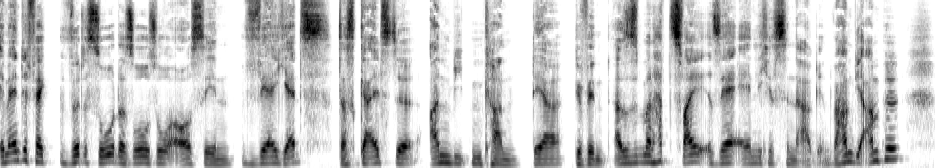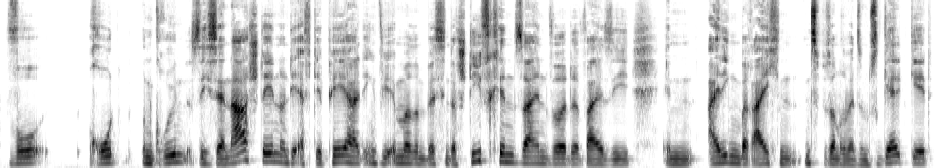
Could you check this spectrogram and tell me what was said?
im Endeffekt wird es so oder so so aussehen, wer jetzt das Geilste anbieten kann, der gewinnt. Also man hat zwei sehr ähnliche Szenarien. Wir haben die Ampel, wo Rot und Grün sich sehr nahestehen und die FDP halt irgendwie immer so ein bisschen das Stiefkind sein würde, weil sie in einigen Bereichen, insbesondere wenn es ums Geld geht,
